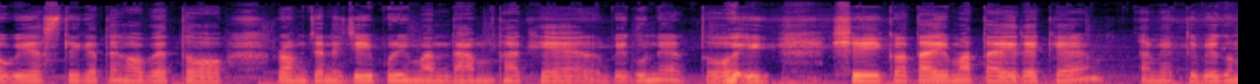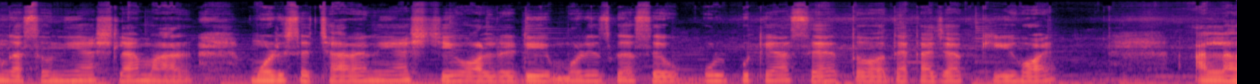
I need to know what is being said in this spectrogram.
অবভিয়াসলি খেতে হবে। তো রমজানে যেই পরিমাণ দাম থাকে বেগুনের, তো এই, সেই কথাই মাথায় রেখে আমি একটি বেগুন গাছও নিয়ে আসলাম আর মরিচের চারা নিয়ে আসছি। অলরেডি মরিচ গাছে ফুল ফুটে আছে, তো দেখা যাক কি হয়। আল্লাহ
